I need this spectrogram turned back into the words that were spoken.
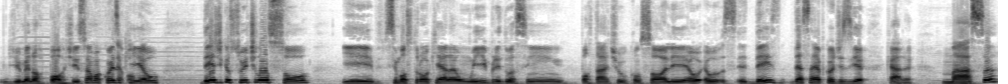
de menor porte. Isso é uma coisa É que eu, desde que o Switch lançou e se mostrou que era um híbrido assim, portátil console, eu, eu desde essa época eu dizia, cara, massa.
